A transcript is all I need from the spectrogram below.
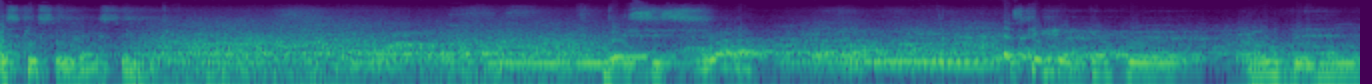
Est-ce que c'est 25 26, voilà. Est-ce que quelqu'un peut nous bénir?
